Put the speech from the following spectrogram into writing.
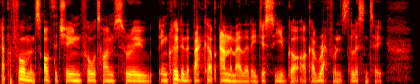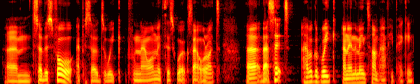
a performance of the tune four times through, including the backup and the melody, just so you've got like a reference to listen to. Um, so there's four episodes a week from now on if this works out all right. Uh, that's it. Have a good week, and in the meantime, happy picking.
